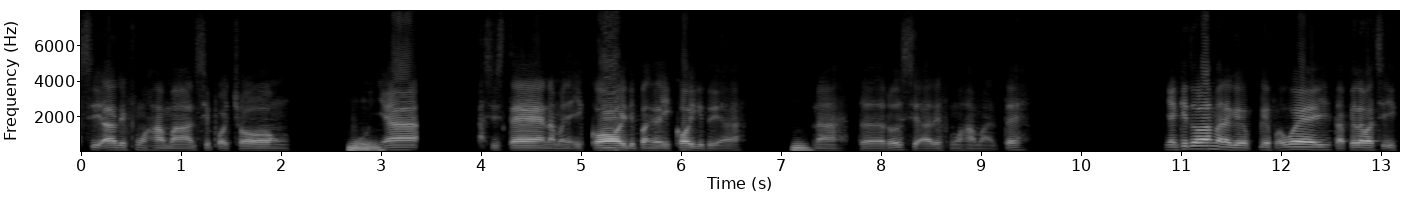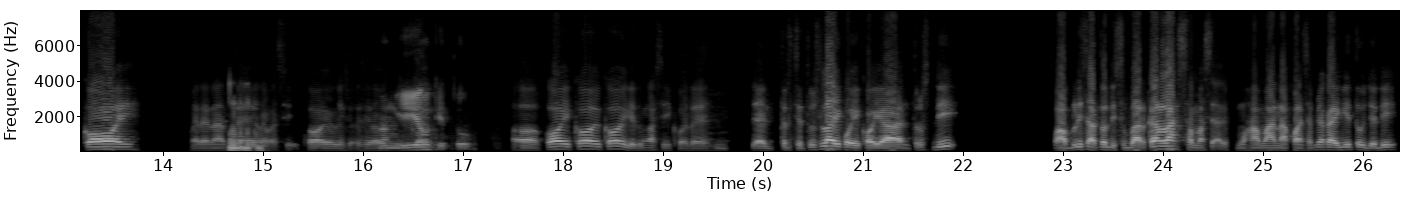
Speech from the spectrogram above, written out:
si Arif Muhammad si Pocong Hmm. punya asisten namanya Ikoy dipanggil Ikoy gitu ya Hmm. nah terus si Arif Muhammad teh ya gitulah mereka give- giveaway tapi lewat si Ikoy mereka teh Hmm. lewat si Ikoy lewat si Manggil Ikoy. gitu. Oh, koi, koi, koi gitu ngasih koi teh. Jadi tercetuslah koi koyan, terus di publish atau disebarkan lah sama si Arif Muhammad. Nah konsepnya kayak gitu. Jadi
